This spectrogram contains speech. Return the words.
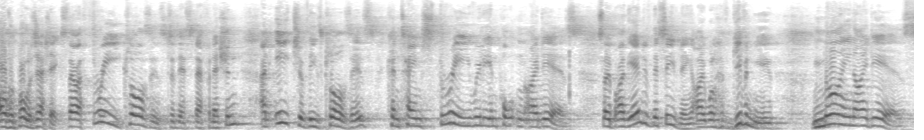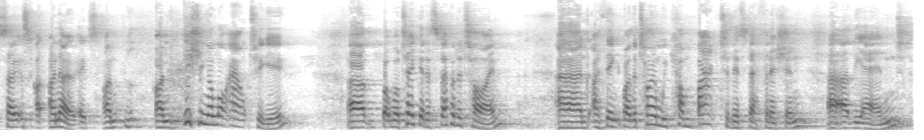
of apologetics. There are three clauses to this definition, and each of these clauses contains three really important ideas. So by the end of this evening, I will have given you nine ideas. So I know I'm, I'm dishing a lot out to you, uh, but we'll take it a step at a time. And I think by the time we come back to this definition uh, at the end,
